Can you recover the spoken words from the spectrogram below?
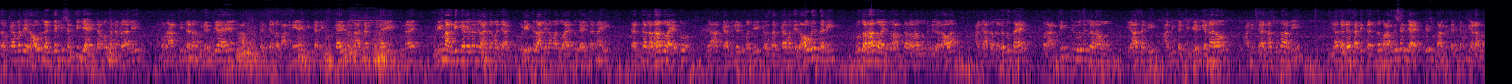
सरकारमध्ये राहून लढण्याची शक्ती जी आहे त्यामुळे त्यांना मिळाली. म्हणून आमची त्यांना विनंती आहे आमची त्यांच्याकडे मागणी आहे की त्यांनी कुठल्याही अशा कुठल्याही कुणा कुणी मागणी करायला राजीनामा द्या कोणीच राजीनामा जो आहे तो द्यायचा नाही. त्यांचा लढा जो आहे तो या कॅबिनेटमध्ये किंवा सरकारमध्ये राहूनच त्यांनी तो लढा जो आहे तो आमचा लढा जो त्यांनी लढावा. आणि आता लढतच आहे पण आणखीन तीव्रतेने लढावं? यासाठी आम्ही त्यांची भेट घेणार आहोत आणि त्यांना सुद्धा आम्ही या लढ्यासाठी त्यांचं मार्गदर्शन जे आहे ते सुद्धा आम्ही त्यांच्याकडून घेणार आहोत.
